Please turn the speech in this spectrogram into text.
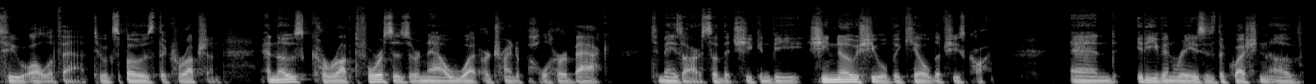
to all of that to expose the corruption. And those corrupt forces are now what are trying to pull her back to Mazar so that she can be, she knows she will be killed if she's caught. And it even raises the question of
